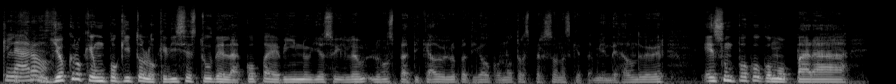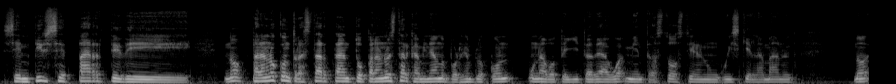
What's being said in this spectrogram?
Claro. Yo creo que un poquito lo que dices tú de la copa de vino y eso, y lo, lo hemos platicado y lo he platicado con otras personas que también dejaron de beber, es un poco como para sentirse parte de, no, para no contrastar tanto, para no estar caminando, por ejemplo, con una botellita de agua mientras todos tienen un whisky en la mano. ¿no?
